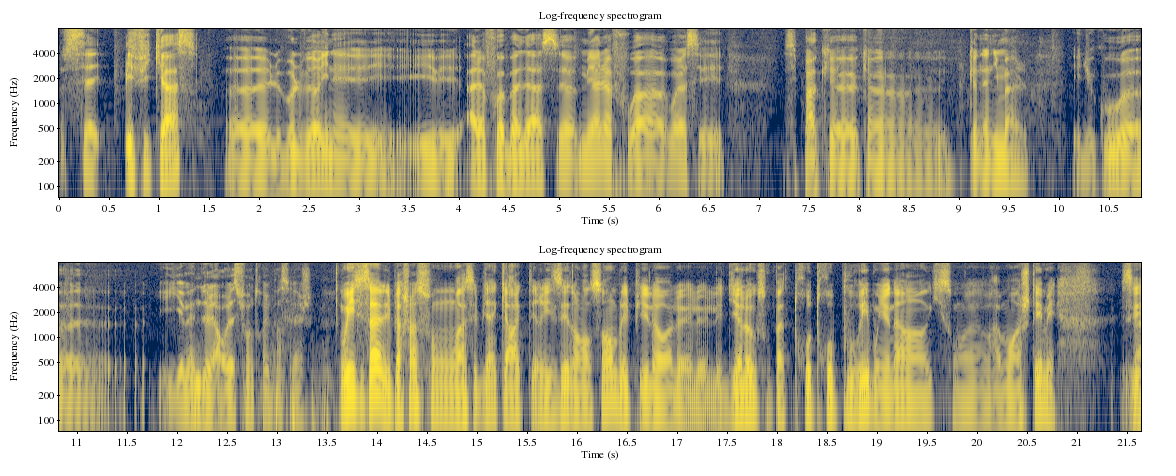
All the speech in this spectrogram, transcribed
c'est- efficace. Le Wolverine est, est à la fois badass, mais à la fois voilà, c'est c'est pas qu'un animal. Et du coup, euh, il y a même de la relation entre les personnages. Oui, c'est ça, les personnages sont assez bien caractérisés dans l'ensemble, et puis leur- le- le- les dialogues sont pas trop trop pourris. Bon, il y en a un qui sont euh, vraiment achetés, mais c'est Bah,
